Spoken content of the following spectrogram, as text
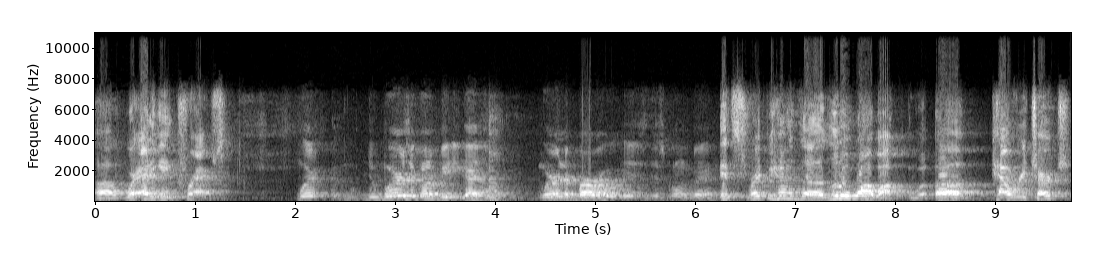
Uh, we're adding in crafts. Where, where is it gonna be, you guys? Where in the borough is this gonna be? It's right behind the Little Wawa, uh, Calvary Church.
